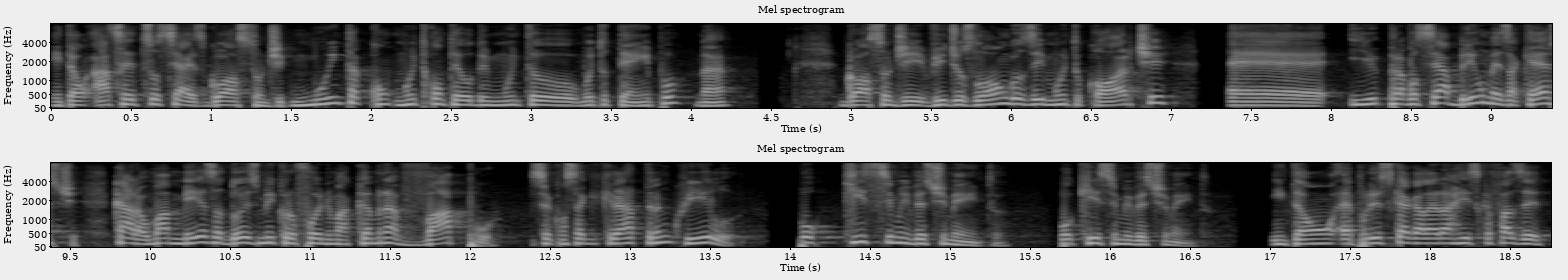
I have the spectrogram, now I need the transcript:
Então, as redes sociais gostam de muita, muito conteúdo em muito, muito tempo, né? Gostam de vídeos longos e muito corte. É... E para você abrir um MesaCast, cara, uma mesa, dois microfones, uma câmera vapo, você consegue criar tranquilo pouquíssimo investimento. Pouquíssimo investimento. Então é por isso que a galera arrisca fazer.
